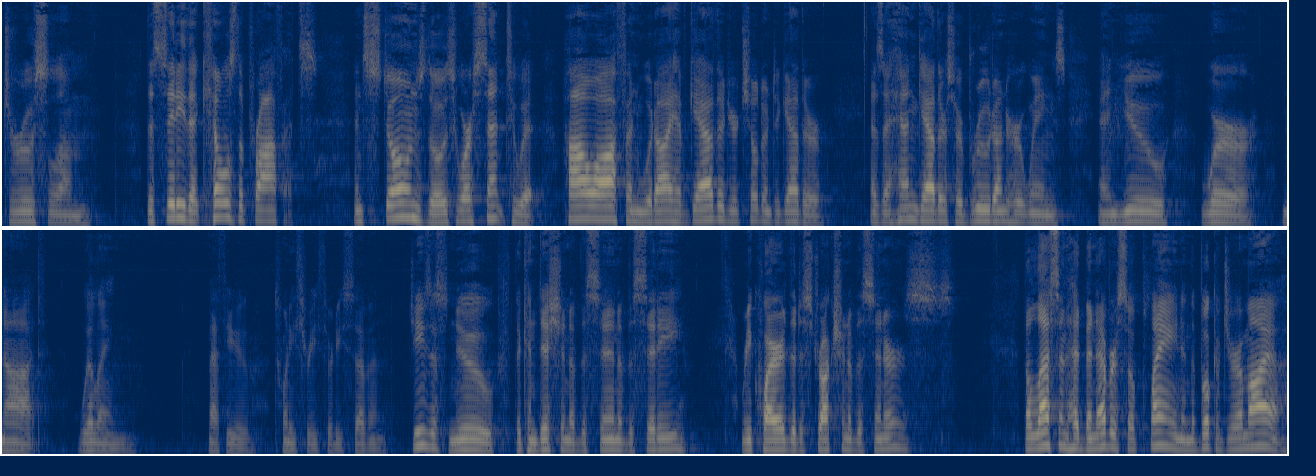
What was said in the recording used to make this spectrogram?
Jerusalem the city that kills the prophets and stones those who are sent to it. How often would I have gathered your children together as a hen gathers her brood under her wings, and you were not willing? Matthew 23 37. Jesus knew the condition of the sin of the city required the destruction of the sinners. The lesson had been ever so plain in the book of Jeremiah.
